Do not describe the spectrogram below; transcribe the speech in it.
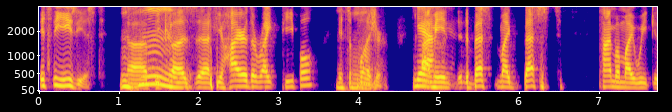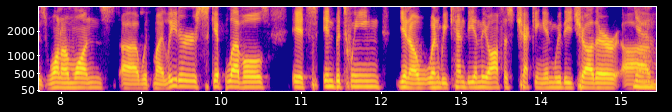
It's the easiest uh, Mhm. because uh, if you hire the right people, it's Mhm. a pleasure. Yeah. I mean, the best, my best time of my week is one-on-ones uh, with my leaders, skip levels. It's in between, you know, when we can be in the office checking in with each other. Um, Yeah.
